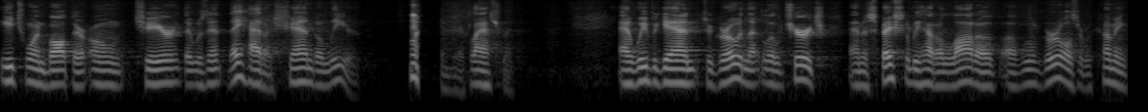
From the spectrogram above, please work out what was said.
Each one bought their own chair that was in. They had a chandelier in their classroom. And we began to grow in that little church, and especially we had a lot of, of little girls that were coming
